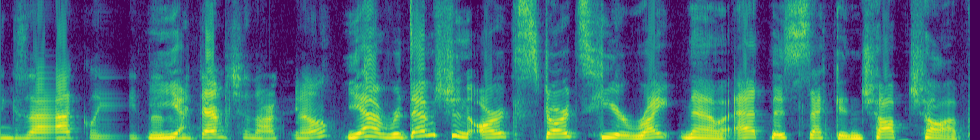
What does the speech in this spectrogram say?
Exactly. The Yeah. redemption arc, you know? Yeah, redemption arc starts here right now at this second. Chop chop.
